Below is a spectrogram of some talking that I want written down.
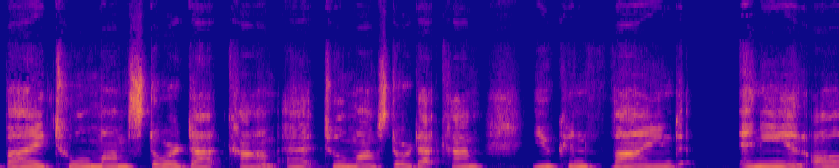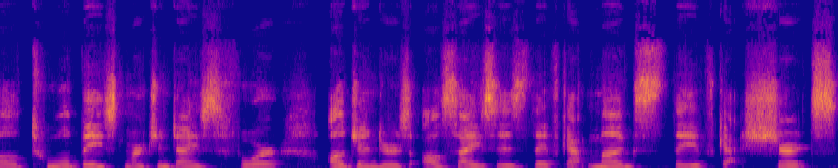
by toolmomstore.com. At toolmomstore.com, you can find any and all tool based merchandise for all genders, all sizes. They've got mugs, they've got shirts,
